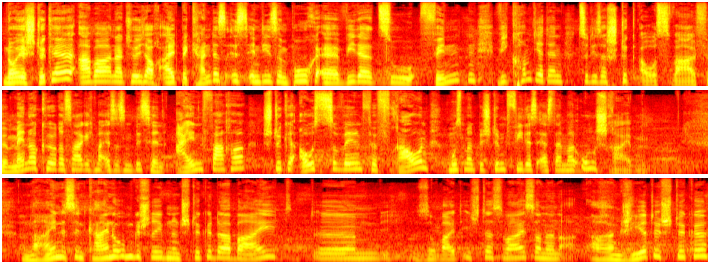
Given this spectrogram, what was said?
Neue Stücke, aber natürlich auch altbekanntes ist in diesem Buch äh, wieder zu finden. Wie kommt ihr denn zu dieser Stückauswahl? Für Männerchöre, sage ich mal, ist es ein bisschen einfacher, Stücke auszuwählen. Für Frauen muss man bestimmt vieles erst einmal umschreiben. Nein, es sind keine umgeschriebenen Stücke dabei, ähm, ich, soweit ich das weiß, sondern arrangierte Stücke.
